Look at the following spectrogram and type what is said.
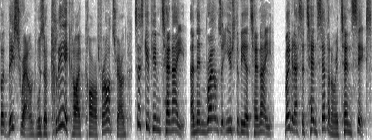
But this round was a clear Kara-France round, so let's give him 10 8. And then rounds that used to be a 10 8, maybe that's a 10 7 or a 10 6.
